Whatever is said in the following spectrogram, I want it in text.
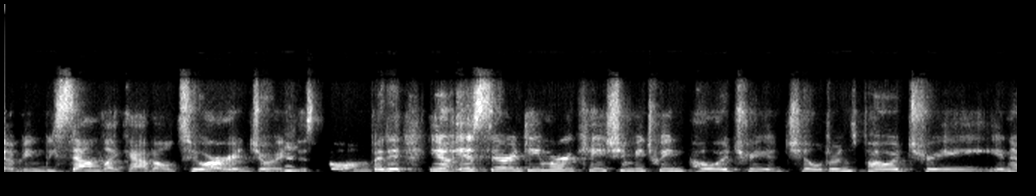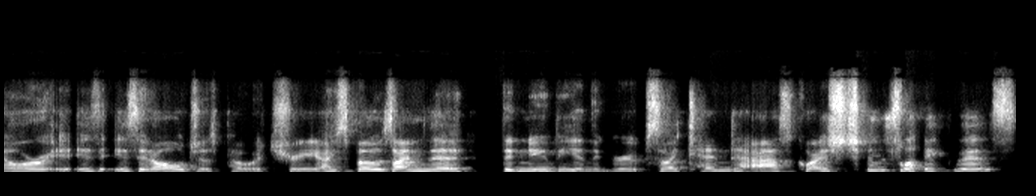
i mean we sound like adults who are enjoying this poem but it, you know is there a demarcation between poetry and children's poetry you know or is is it all just poetry? I suppose i'm the the newbie in the group so i tend to ask questions like this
